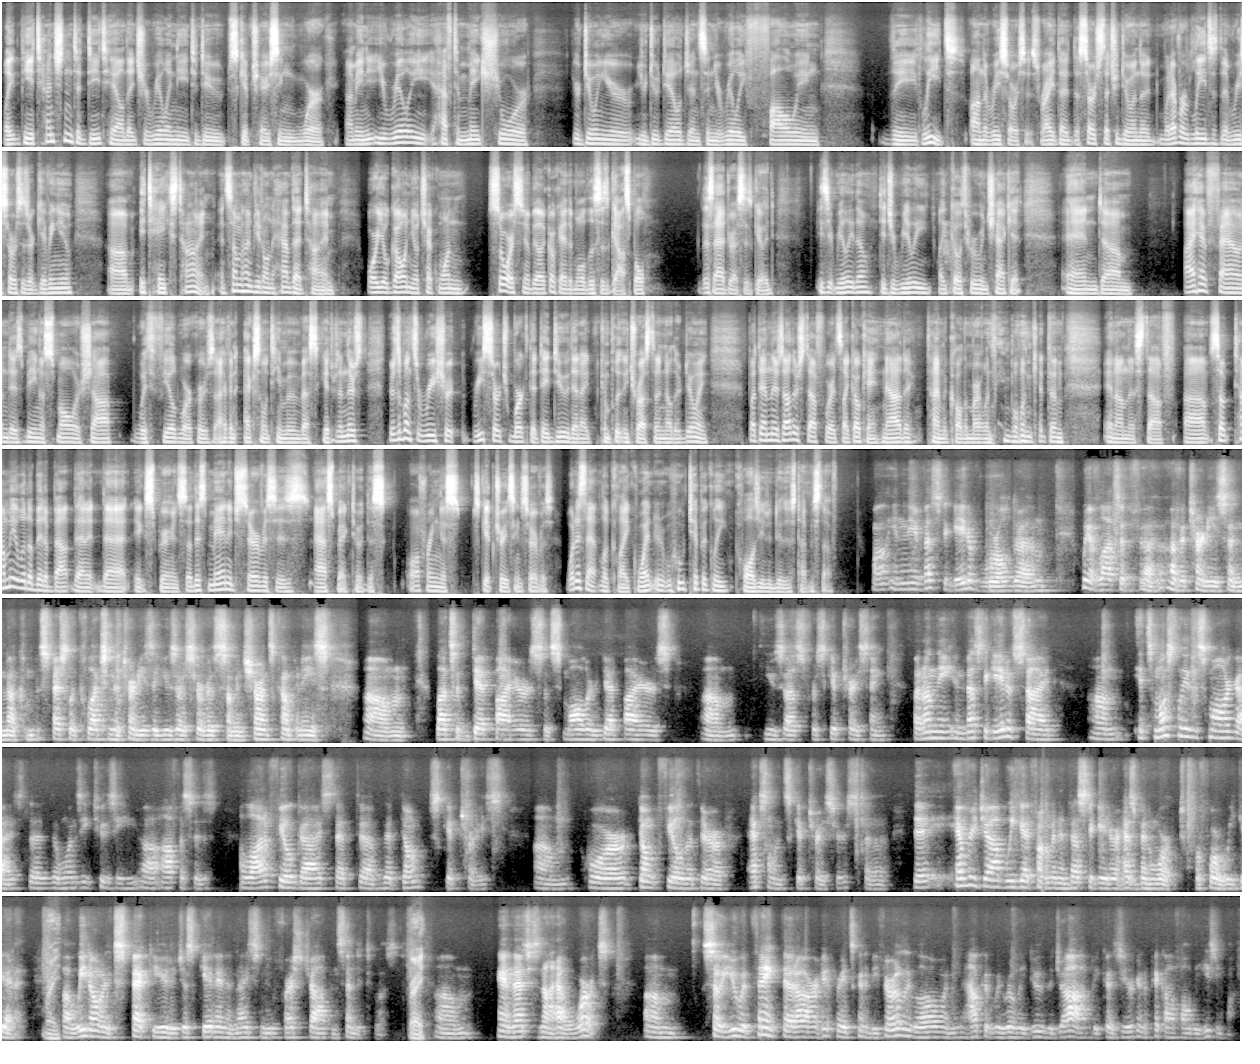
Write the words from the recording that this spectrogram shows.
Like the attention to detail that you really need to do skip tracing work. I mean, you really have to make sure you're doing your your due diligence and you're really following the leads on the resources, right? The the search that you're doing, the whatever leads the resources are giving you, um, it takes time, and sometimes you don't have that time, or you'll go and you'll check one source and you'll be like, okay, then well, this is gospel, this address is good. Is it really though? Did you really like go through and check it? And um, I have found as being a smaller shop with field workers. I have an excellent team of investigators, and there's there's a bunch of research research work that they do that I completely trust and know they're doing. But then there's other stuff where it's like, okay, now the time to call the Merlin people and get them in on this stuff. Uh, so tell me a little bit about that that experience. So this managed services aspect to it, this offering this skip tracing service, what does that look like? When who typically calls you to do this type of stuff? Well, in the investigative world. Um, we have lots of, uh, of attorneys and uh, especially collection attorneys that use our service, some insurance companies, um, lots of debt buyers, uh, smaller debt buyers um, use us for skip tracing. But on the investigative side, um, it's mostly the smaller guys, the, the onesie twosie uh, offices. A lot of field guys that uh, that don't skip trace um, or don't feel that they're excellent skip tracers. The, every job we get from an investigator has been worked before we get it. Right. Uh, we don't expect you to just get in a nice new fresh job and send it to us. Right. Um, and that's just not how it works. Um, so you would think that our hit rate is going to be fairly low, and how could we really do the job because you're going to pick off all the easy ones.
